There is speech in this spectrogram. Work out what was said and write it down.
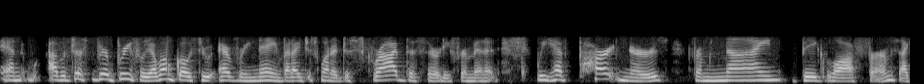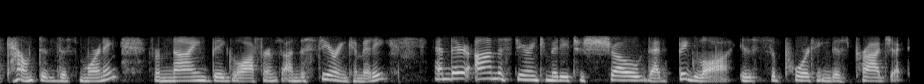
and I would just very briefly, I won't go through every name, but I just want to describe the 30 for a minute. We have partners from nine big law firms. I counted this morning from nine big law firms on the steering committee. And they're on the steering committee to show that big law is supporting this project.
